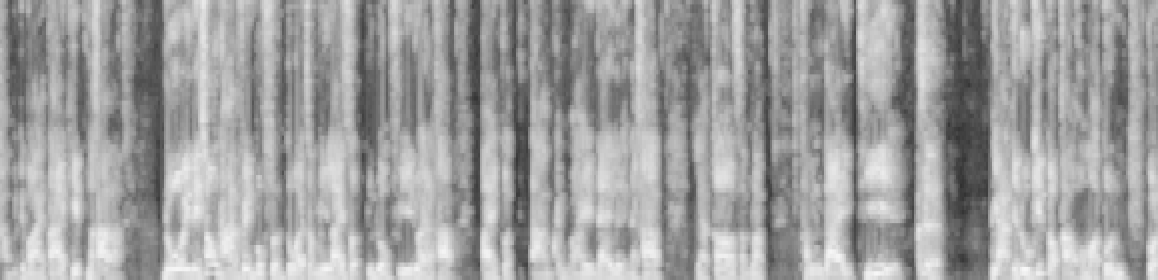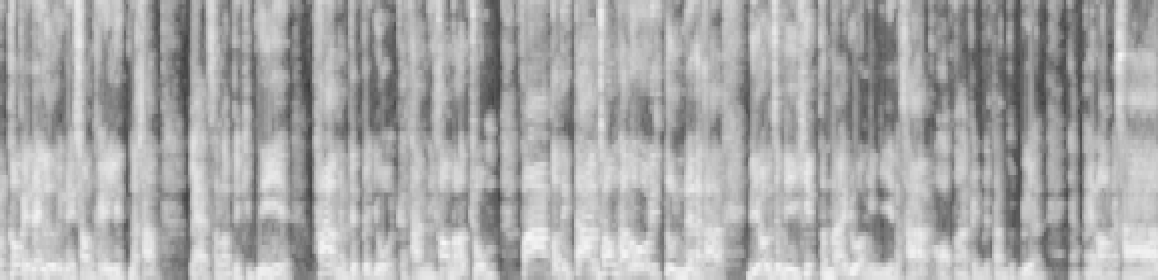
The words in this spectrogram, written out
คำอธิบายใต้คลิปนะครับ โดยในช่องทาง Facebook ส่วนตัวจะมีไลฟ์สดดูดวงฟรีด้วยนะครับ ไปกดติดตามกันไว้ได้เลยนะครับ แล้วก็สำหรับท่านใดที่อยากจะดูคลิปเก่าๆของหมอตุลกดเข้าไปได้เลยในช่องเพลย์ลิสต์นะครับ และสำหรับในคลิปนี้ถ้ามันเป็นประโยชน์กับท่านที่เข้ามารับชม ฝากกดติดตามช่องทาโร่วิตุลด้วยนะครับ เดี๋ยวจะมีคลิปทำนายดวงอย่างนี้นะครับ ออกมาเป็นประจำทุกเดือนอย่างแน่นอนนะครับ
